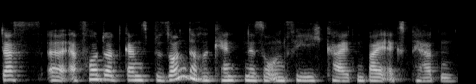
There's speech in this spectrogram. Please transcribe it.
Das äh, erfordert ganz besondere Kenntnisse und Fähigkeiten bei Experten.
